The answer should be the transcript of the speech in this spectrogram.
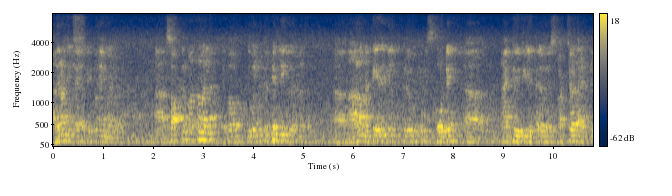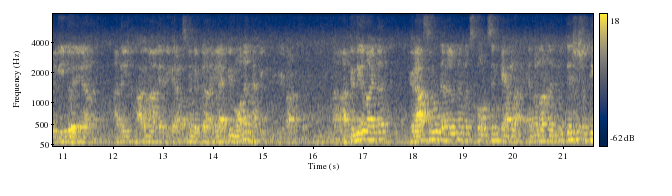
അതിനാണ് നിങ്ങളുടെ പിന്തുണയും വേണ്ടത്. സോക്കർ മാത്രമല്ല ഇപ്പോൾ ഇതുപോലെ ക്രിക്കറ്റ് ലീഗ് വരുന്നത്. നാളെ മറ്റേതെങ്കിലും ഒരു ഒരു സ്പോർട്ടിംഗ് ആക്ടിവിറ്റിയിൽ ഇത്തരം ഒരു സ്ട്രക്ചേർഡ് ആയിട്ട് ലീഗ് വരികയാണ്. അതിൽ ഭാഗമാകാൻ എനിക്ക് അവസരം കിട്ടുകയാണെങ്കിൽ I be more than happy of ആത്യന്തികമായിട്ട് grass root development of sports in Kerala എന്നുള്ളതാണ് അതിന്റെ ഉദ്ദേശശുദ്ധി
